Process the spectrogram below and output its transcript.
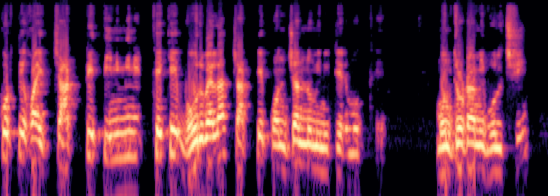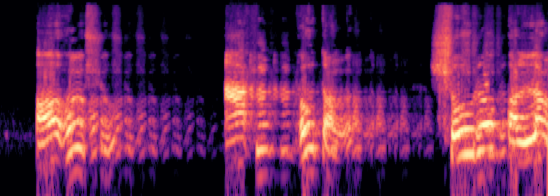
করতে হয় চারটে তিন মিনিট থেকে ভোরবেলা, চারটে পঞ্চান্ন মিনিটের মধ্যে। মন্ত্রটা আমি বলছি, অহংসু আহি ভৌতং সৌর কল্লং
